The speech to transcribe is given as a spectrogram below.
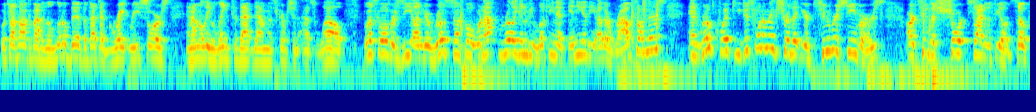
which I'll talk about in a little bit, but that's a great resource, and I'm going to leave a link to that down in the description as well. But let's go over Z under. Real simple. We're not really going to be looking at any of the other routes on this. And real quick, you just want to make sure that your two receivers are to the short side of the field. So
